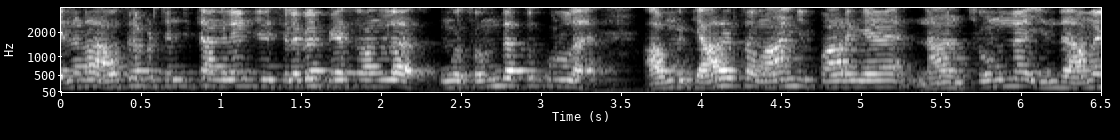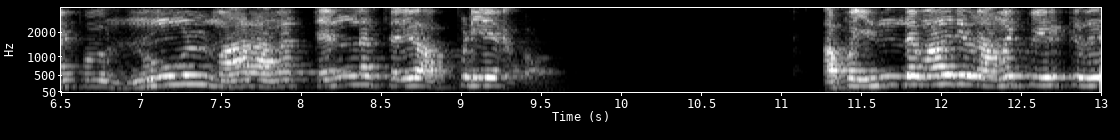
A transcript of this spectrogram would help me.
என்னடா அவசரப்பட்டு செஞ்சுட்டாங்களேன்னு சொல்லி சில பேர் பேசுவாங்களா உங்க சொந்தத்துக்குள்ள. அவங்க ஜாதகத்தை வாங்கி பாருங்க. நான் சொன்ன இந்த அமைப்பு நூல் மாறாம தெல்ல தெளிவா அப்படியே இருக்கும். அப்ப இந்த மாதிரி ஒரு அமைப்பு இருக்குது.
